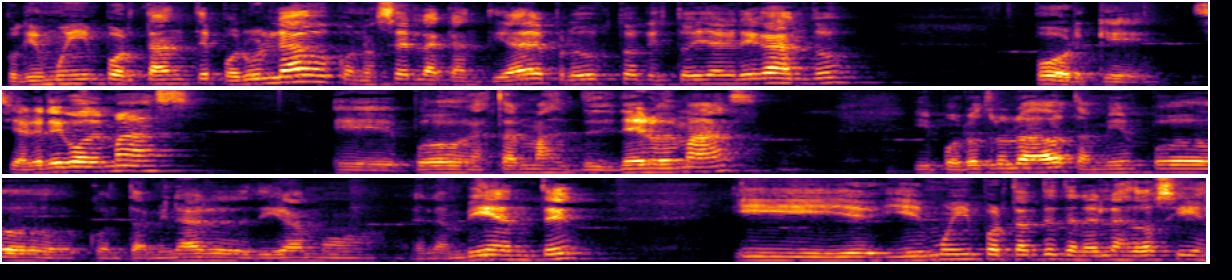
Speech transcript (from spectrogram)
porque es muy importante, por un lado, conocer la cantidad de producto que estoy agregando, porque si agrego de más, eh, puedo gastar más de dinero de más, y por otro lado también puedo contaminar, digamos, el ambiente. Y, y es muy importante tener las dosis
